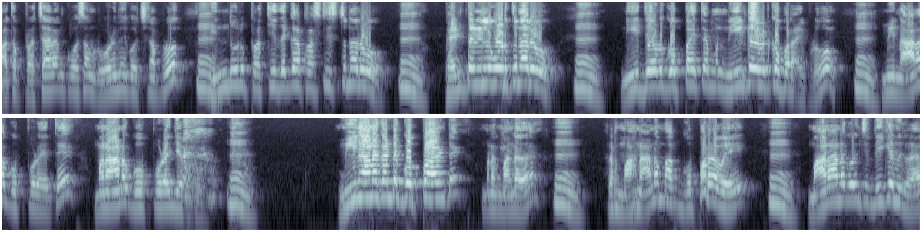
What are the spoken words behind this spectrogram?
మత ప్రచారం కోసం రోడ్డు మీదకి వచ్చినప్పుడు. హిందువులు ప్రతి దగ్గర ప్రశ్నిస్తున్నారు. పెంట నీళ్ళు కొడుతున్నారు. నీ దేవుడు గొప్ప అయితే నీ ఇంటే పెట్టుకోపోరా ఇప్పుడు. మీ నాన్న గొప్పడు అయితే మా నాన్న గొప్పడు అని చెప్పు. మీ నాన్న కంటే గొప్ప అంటే మనకు మండదా మా నాన్న మాకు గొప్పరా పోయి హ్మ్. మా నాన్న గురించి నీకెందుకు రా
